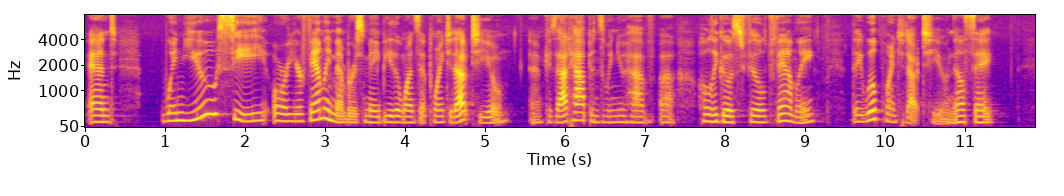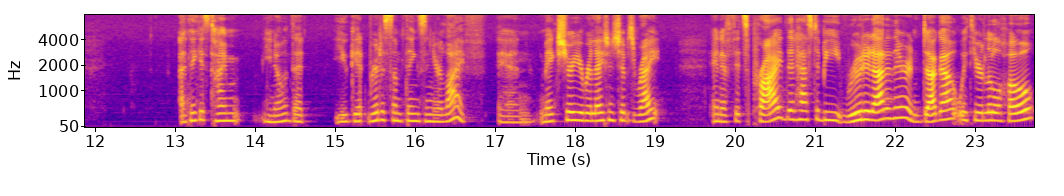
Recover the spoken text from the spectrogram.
And when you see, or your family members may be the ones that point it out to you, because uh, that happens when you have a Holy Ghost filled family, they will point it out to you and they'll say, I think it's time, you know, that you get rid of some things in your life and make sure your relationship's right. And if it's pride that has to be rooted out of there and dug out with your little hoe,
